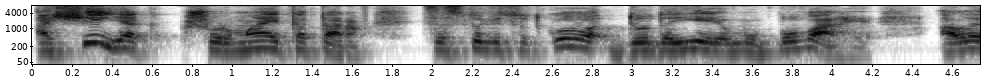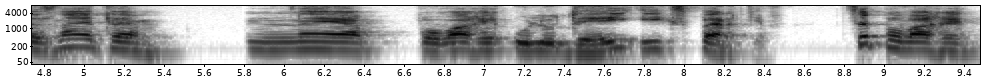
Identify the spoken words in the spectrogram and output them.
а ще як Шурма і Татаров. Це стовідсотково додає йому поваги, але знаєте, не поваги у людей і експертів, це поваги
